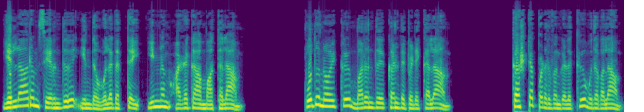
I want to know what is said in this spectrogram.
எல்லாரும் சேர்ந்து இந்த உலகத்தை இன்னும் அழகா மாத்தலாம். புது நோய்க்கு மருந்து கண்டுபிடிக்கலாம். கஷ்டப்படுறவங்களுக்கு உதவலாம்.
